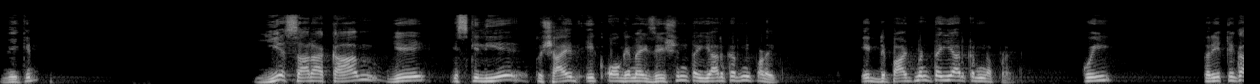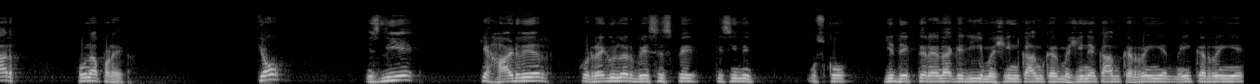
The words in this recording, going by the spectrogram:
لیکن یہ سارا کام، یہ اس کے لیے تو شاید ایک آرگنائزیشن تیار کرنی پڑے گی۔ ایک ڈپارٹمنٹ تیار کرنا پڑے گا۔ کوئی طریقہ کار ہونا پڑے گا۔ کیوں؟ اس لیے کہ ہارڈ ویئر کو ریگولر بیسس پہ کسی نے اس کو یہ دیکھتے رہنا کہ جی یہ مشین کام کر، مشینیں کام کر رہی ہیں، نہیں کر رہی ہیں۔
